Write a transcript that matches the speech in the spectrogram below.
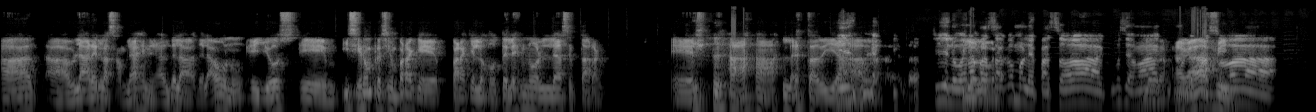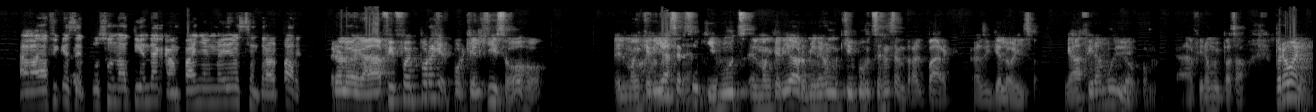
a, a, hablar en la Asamblea General de la, de la ONU, ellos eh, hicieron presión para que, para que los hoteles no le aceptaran la, la, estadía. Sí, lo van a pasar como le pasó a, ¿cómo se llama? A Gaddafi. A, a Gaddafi que se puso una tienda de campaña en medio del Central Park. Pero lo de Gaddafi fue porque, porque él quiso, ojo. El man quería hacer su kibutz, el man quería dormir en un kibutz en Central Park, así que lo hizo. Gaddafi era muy loco, Gaddafi era muy pasado. Pero bueno,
